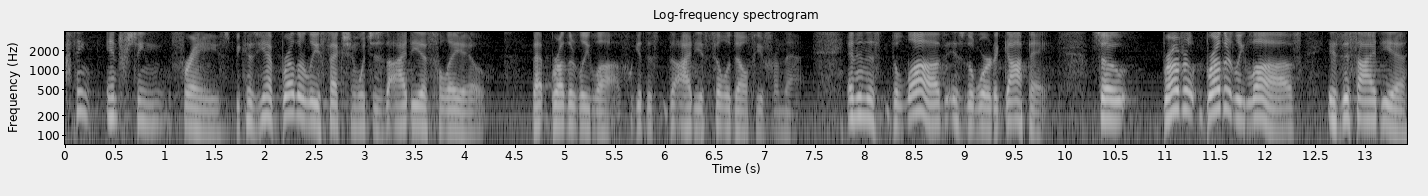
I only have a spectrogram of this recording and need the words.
I think, interesting phrase because you have brotherly affection, which is the idea of phileo, that brotherly love. We get this, the idea of Philadelphia from that. And then this, the love is the word agape. So, brother, brotherly love is this idea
